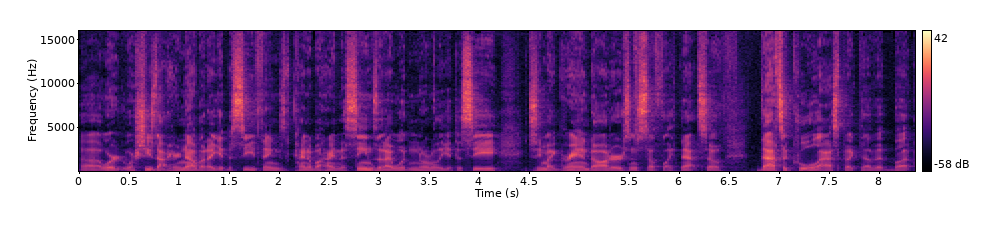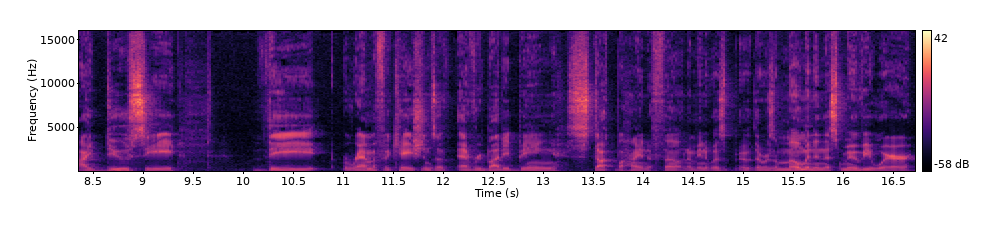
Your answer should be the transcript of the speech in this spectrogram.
uh, where, where she's out here now but i get to see things kind of behind the scenes that i wouldn't normally get to see to see my granddaughters and stuff like that. So that's a cool aspect of it but i do see the ramifications of everybody being stuck behind a phone. I mean it was there was a moment in this movie where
